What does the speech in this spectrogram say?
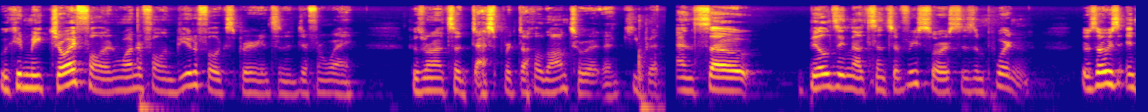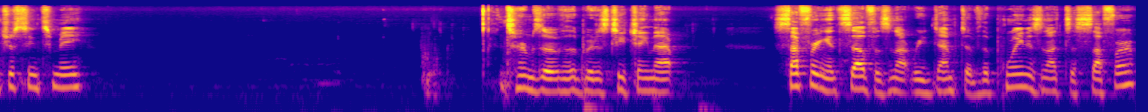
We can meet joyful and wonderful and beautiful experience in a different way because we're not so desperate to hold on to it and keep it. And so building that sense of resource is important. It was always interesting to me in terms of the Buddha's teaching that suffering itself is not redemptive. The point is not to suffer,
